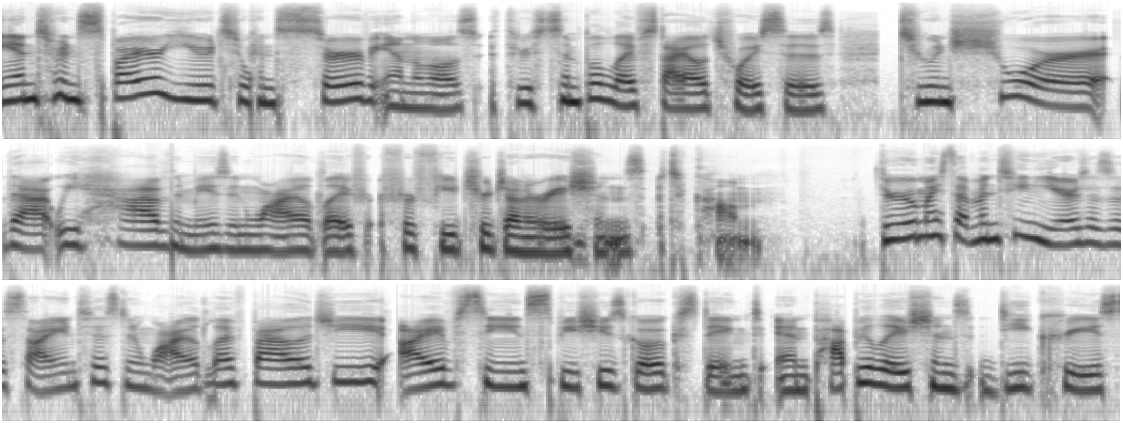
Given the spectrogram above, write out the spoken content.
and to inspire you to conserve animals through simple lifestyle choices to ensure that we have amazing wildlife for future generations to come. Through my 17 years as a scientist in wildlife biology, I've seen species go extinct and populations decrease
